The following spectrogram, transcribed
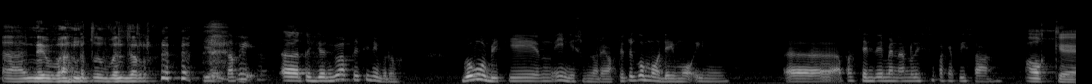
Aneh banget lu bener. Iya, tapi eh, tujuan gue waktu itu nih bro, gue mau bikin ini sebenarnya waktu itu gue mau demoin eh, apa sentimen analisis pakai pisang Oke.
